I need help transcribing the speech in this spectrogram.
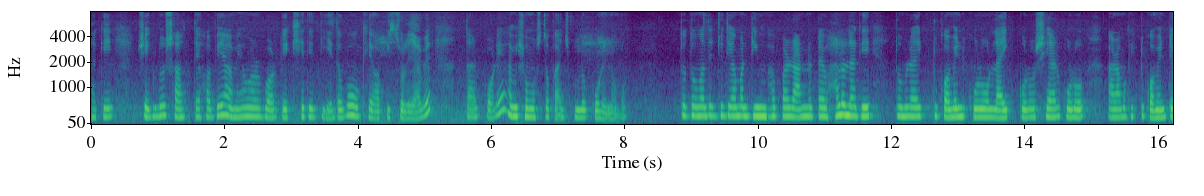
থাকে, সেগুলো সারতে হবে। আমি আমার বরকে খেতে দিয়ে দেবো, ও খেয়ে অফিস চলে যাবে। তারপরে আমি সমস্ত কাজগুলো করে নেব। তো তোমাদের যদি আমার ডিম ভাপার রান্নাটা ভালো লাগে, তোমরা একটু কমেন্ট করো লাইক করো শেয়ার করো, আর আমাকে একটু কমেন্টে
